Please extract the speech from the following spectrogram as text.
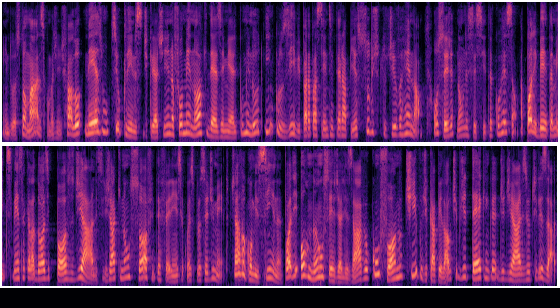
em duas tomadas, como a gente falou, mesmo se o clearance de creatinina for menor que 10 ml por minuto, inclusive para pacientes em terapia substitutiva renal, ou seja, não necessita correção. A poli B também dispensa aquela dose pós-diálise, já que não sofre interferência com esse procedimento. Já a vancomicina pode ou não ser dialisável conforme o tipo de capilar o tipo de técnica de diálise utilizada.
